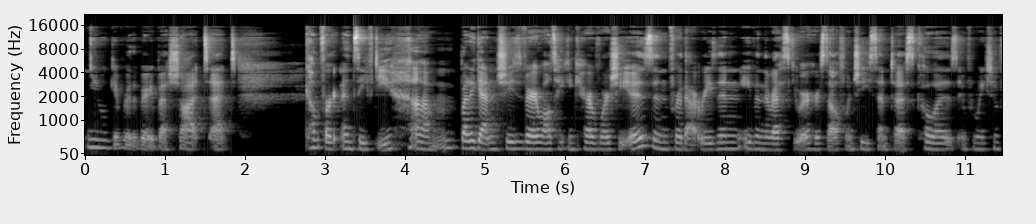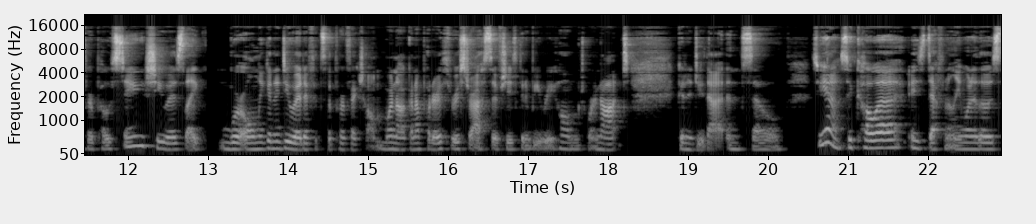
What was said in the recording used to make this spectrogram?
you know give her the very best shot at comfort and safety. Um, but again, she's very well taken care of where she is. And for that reason, even the rescuer herself, when she sent us Koa's information for posting, she was like, We're only going to do it if it's the perfect home. We're not going to put her through stress if she's going to be rehomed. We're not going to do that. And so so yeah, Koa is definitely one of those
